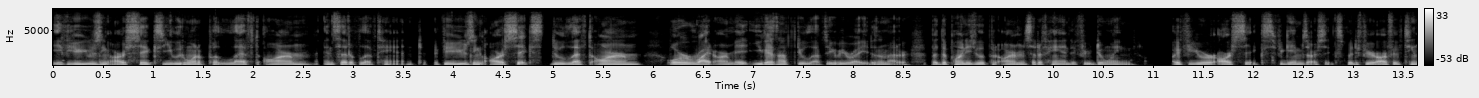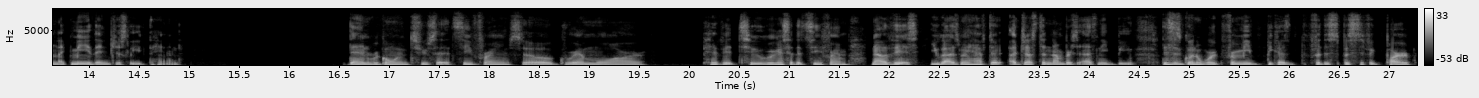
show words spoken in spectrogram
If you're using R6, you would want to put left arm instead of left hand. If you're using R6, do left arm or right arm. It, you guys don't have to do left. It could be right. It doesn't matter. But the point is you would put arm instead of hand if you're doing if you're R6, if your game's R6. But if you're R15 like me, then just leave the hand. Then we're going to set its C frame. So grimoire pivot 2 we're to set the C frame now this you guys may have to adjust the numbers as need be. This is going to work for me because for this specific part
